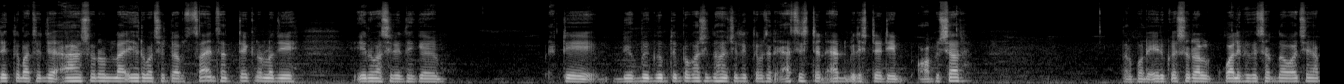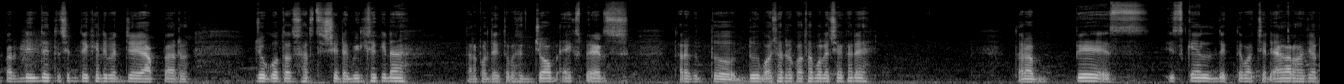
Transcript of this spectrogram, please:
দেখতে পাচ্ছেন যে Ahsanullah university of science and technology university থেকে একটি নিয়োগ বিজ্ঞপ্তি প্রকাশিত হয়েছে। দেখতে পাচ্ছেন অ্যাসিস্ট্যান্ট অ্যাডমিনিস্ট্রেটিভ অফিসার তারপরে এডুকেশনাল কোয়ালিফিকেশান দেওয়া আছে। আপনার নিজ সেটা দেখে নেবেন যে আপনার যোগ্যতার সাথে সেটা মিলছে কি না তারপর দেখতে পাচ্ছেন জব এক্সপিরিয়েন্স তারা কিন্তু দুই বছরের কথা বলেছে এখানে। তারা পে স্কেল দেখতে পাচ্ছেন এগারো হাজার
